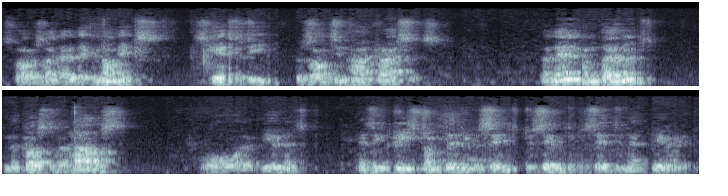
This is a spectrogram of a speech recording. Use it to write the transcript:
as far as I know, the economics, scarcity results in high prices. The land component in the cost of a house or a unit has increased from 30% to 70% in that period.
